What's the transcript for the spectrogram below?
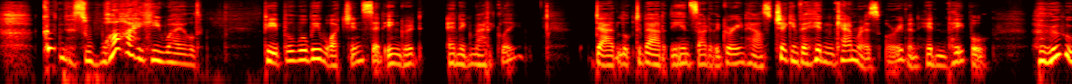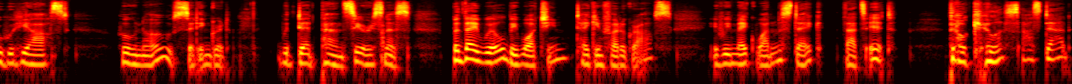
Goodness, why? he wailed. People will be watching, said Ingrid enigmatically. Dad looked about at the inside of the greenhouse, checking for hidden cameras or even hidden people. Who? he asked. Who knows? said Ingrid, with deadpan seriousness. But they will be watching, taking photographs. If we make one mistake, that's it. They'll kill us? asked Dad.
